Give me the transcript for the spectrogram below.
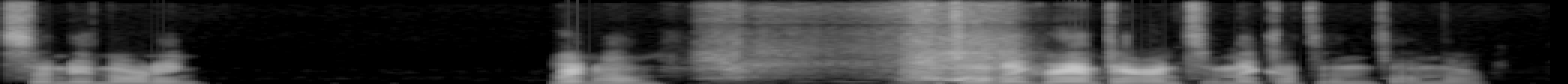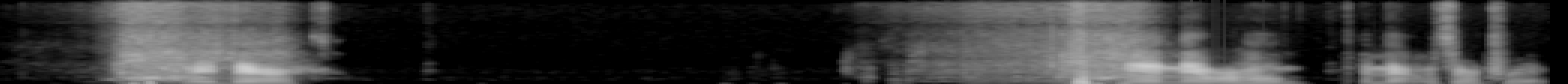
Sunday morning, went home. Told my grandparents and my cousins on their my Derek. And now we're home. And that was our trip.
